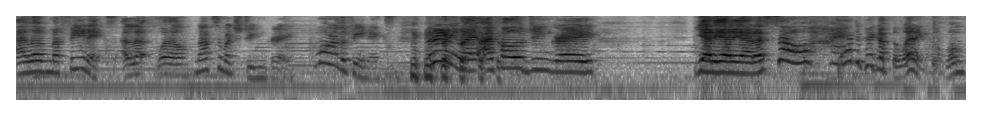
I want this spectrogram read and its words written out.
I love my Phoenix. I love well, not so much Jean Grey, more the Phoenix. But anyway, I follow Jean Grey. Yada yada yada. So I had to pick up the wedding album.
